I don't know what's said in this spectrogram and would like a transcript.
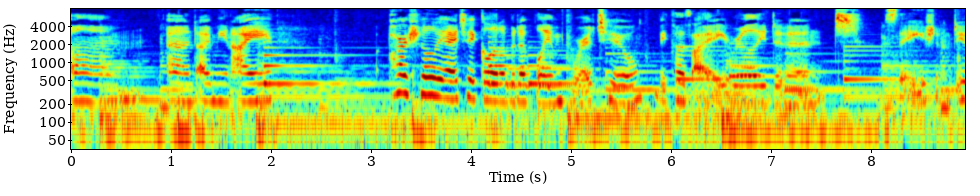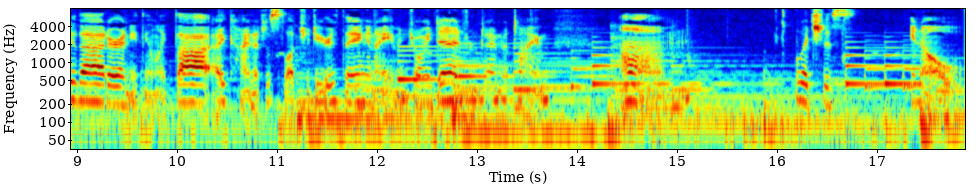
um, and i mean i partially i take a little bit of blame for it too because i really didn't say you shouldn't do that or anything like that. I kind of just let you do your thing, and I even joined in from time to time, um, which is, you know,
